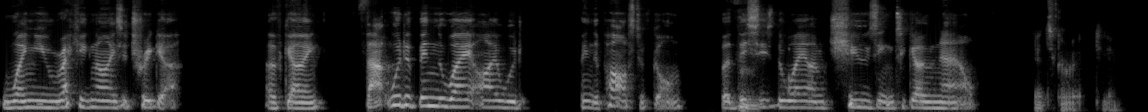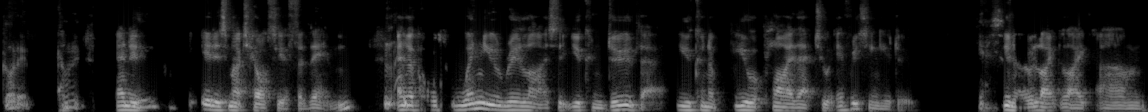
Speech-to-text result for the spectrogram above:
when you recognize a trigger of going that would have been the way i would in the past have gone but this Mm. is the way i'm choosing to go now That's correct. Yeah. got it got it And it it is much healthier for them. And of course, when you realize that you can do that, you can you apply that to everything you do. yes You know, like like um,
